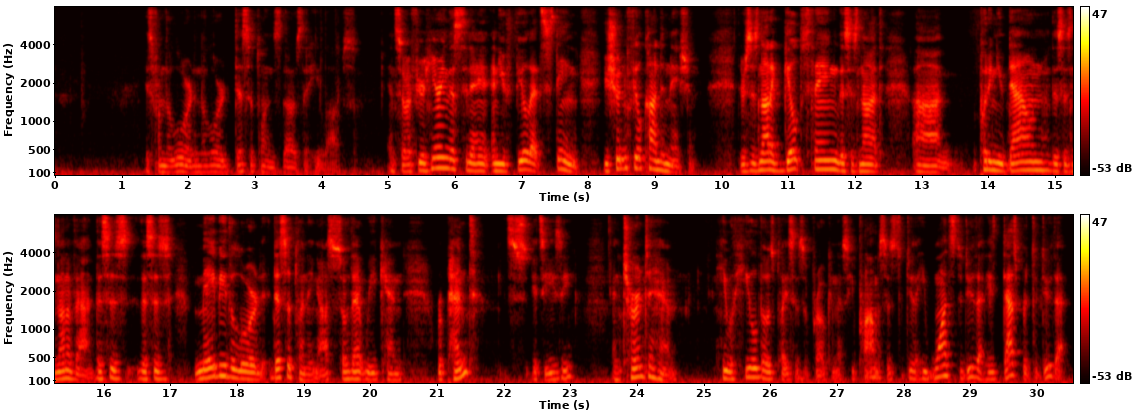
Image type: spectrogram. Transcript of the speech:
is from the Lord, and the Lord disciplines those that He loves. And so, if you're hearing this today and you feel that sting, you shouldn't feel condemnation. This is not a guilt thing. This is not um, putting you down. This is none of that. This is this is maybe the Lord disciplining us so that we can repent. It's it's easy and turn to him. He will heal those places of brokenness. He promises to do that. He wants to do that. He's desperate to do that.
